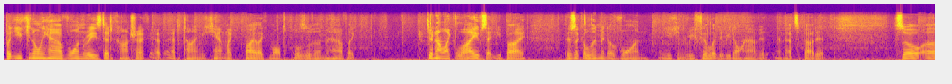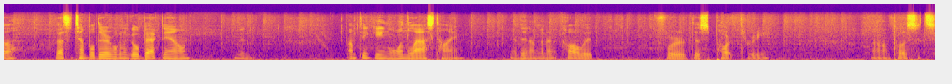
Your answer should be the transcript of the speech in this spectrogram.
But you can only have one raised dead contract at, at a time. You can't like buy like multiples of them have like they're not like lives that you buy. There's like a limit of one and you can refill it if you don't have it and that's about it. So uh that's the temple there. We're gonna go back down and I'm thinking one last time and then I'm gonna call it for this part 3 uh, plus it's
